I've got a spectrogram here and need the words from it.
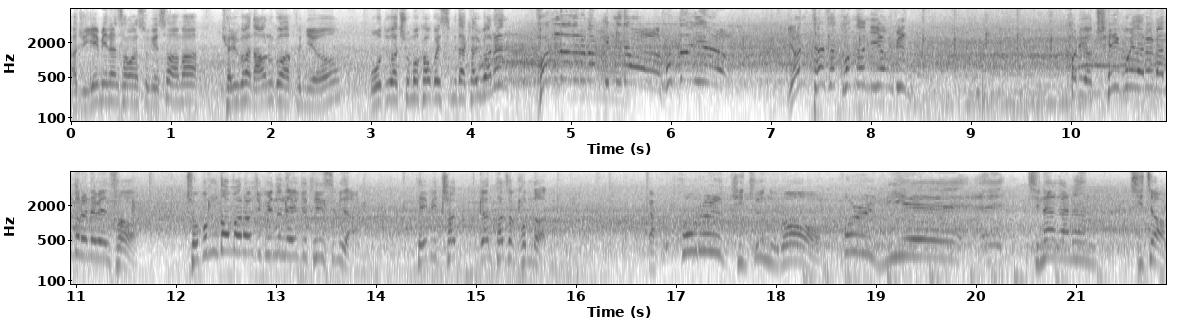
아주 예민한 상황 속에서 아마 결과가 나오는 것 같군요. 모두가 주목하고 있습니다. 결과는 홈런으로 바뀝니다. 홈런이에요. 연타석 홈런 이영빈. 커리어 최고의 날을 만들어내면서 조금 더 멀어지고 있는 LG 트윈스입니다. 데뷔 첫 연타석 홈런. 그러니까 폴을 기준으로 폴 위에 지나가는 지점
